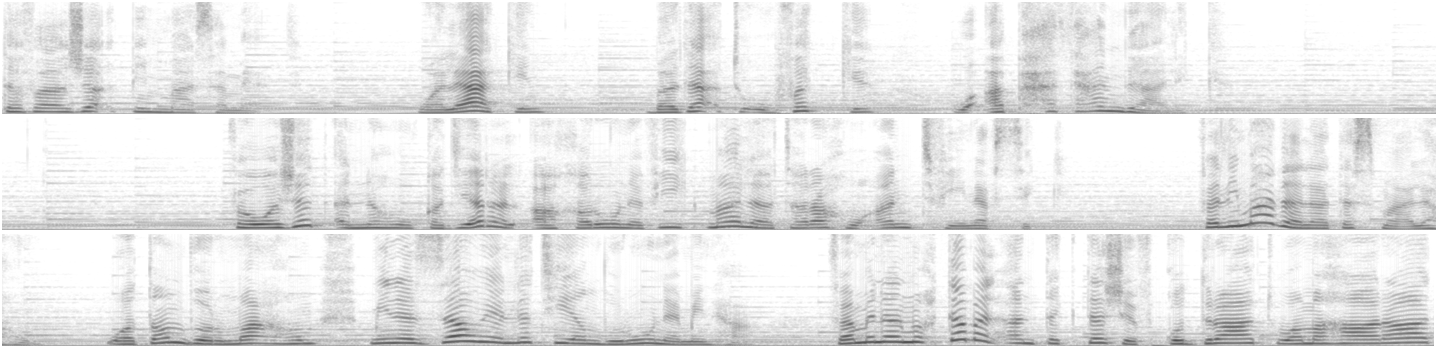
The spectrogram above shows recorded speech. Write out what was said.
تفاجأت مما سمعت ولكن بدأت أفكر وأبحث عن ذلك. فوجدت أنه قد يرى الآخرون فيك ما لا تراه أنت في نفسك. فلماذا لا تسمع لهم وتنظر معهم من الزاوية التي ينظرون منها؟ فمن المحتمل أن تكتشف قدرات ومهارات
